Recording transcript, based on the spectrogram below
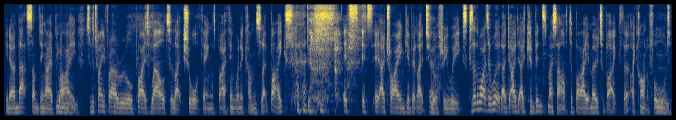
You know, and that's something I apply. Mm. So the 24 hour rule applies well to like short things, but I think when it comes to like bikes, it's it's it, I try and give it like two or three weeks because otherwise I would I'd, I'd, I'd convince myself to buy a motorbike that I can't afford mm.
